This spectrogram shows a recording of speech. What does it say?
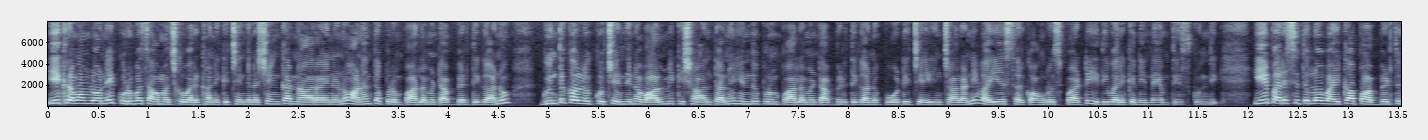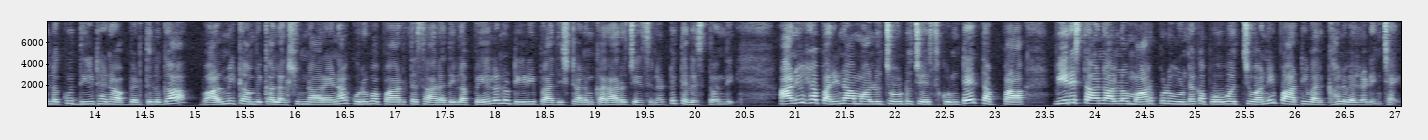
ఈ క్రమంలోనే కురుబ సామాజిక వర్గానికి చెందిన శంకర్ నారాయణను అనంతపురం పార్లమెంట్ అభ్యర్థిగాను గుంతకల్లుకు చెందిన వాల్మీకి శాంతాను హిందూపురం పార్లమెంట్ అభ్యర్థిగాను పోటీ చేయించాలని వైఎస్ఆర్ కాంగ్రెస్ పార్టీ ఇదివరకు నిర్ణయం తీసుకుంది. ఈ పరిస్థితుల్లో వైకాపా అభ్యర్థులకు దీటైన అభ్యర్థులుగా వాల్మీకి అంబిక లక్ష్మీనారాయణ కురుబ పార్థ సారథిల పేర్లను టీడీపీ అధిష్టానం ఖరారు చేసినట్టు తెలుస్తోంది. అనూహ్య పరిణామాలు చోటు చేసుకుంటే తప్ప వీరి స్థానాల్లో మార్పులు ఉండకపోవచ్చు అని పార్టీ వర్గాలు వెల్లడించాయి.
